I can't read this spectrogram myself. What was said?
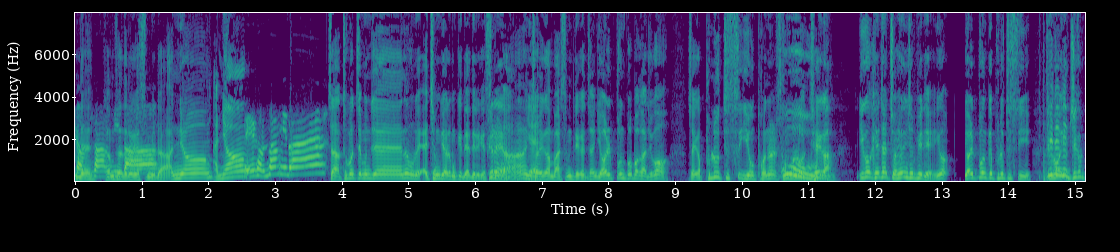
감사합니다. 네, 감사드리겠습니다. 안녕. 안녕. 네, 감사합니다. 자, 두 번째 문제는 우리 애청자 여러분께 내드리겠습니다. 그래요. 예. 저희가 말씀드리겠지만 10분 뽑아가지고 저희가 블루투스 이어폰을 선물로 오. 제가 이거 괜찮죠? 현인철 PD. 이거 10분께 블루투스 이거 지금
